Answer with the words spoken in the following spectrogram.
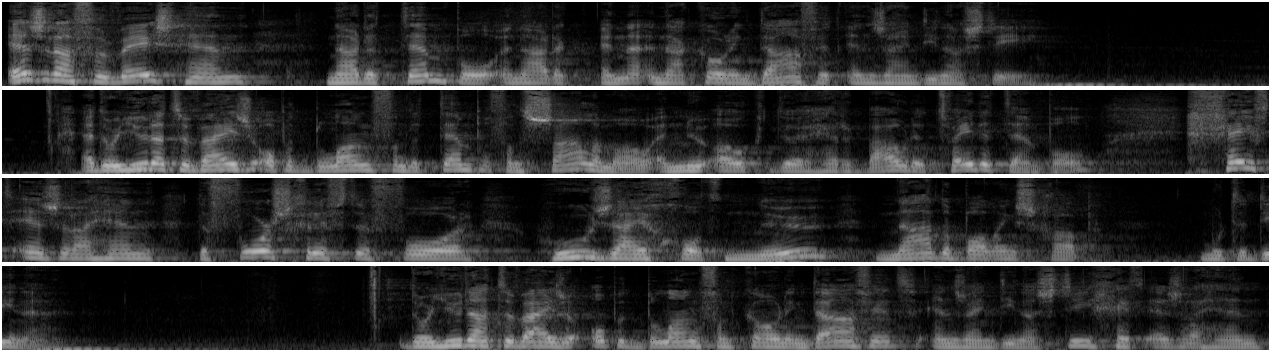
Ezra verwees hen naar de tempel en naar, de, en naar koning David en zijn dynastie. En door Juda te wijzen op het belang van de tempel van Salomo en nu ook de herbouwde tweede tempel, geeft Ezra hen de voorschriften voor hoe zij God nu, na de ballingschap, moeten dienen. Door Juda te wijzen op het belang van koning David en zijn dynastie geeft Ezra hen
